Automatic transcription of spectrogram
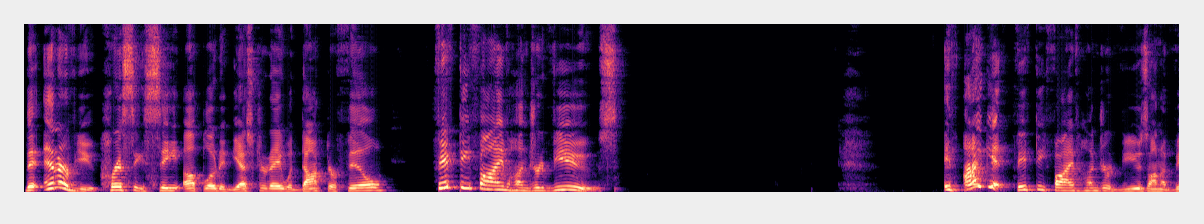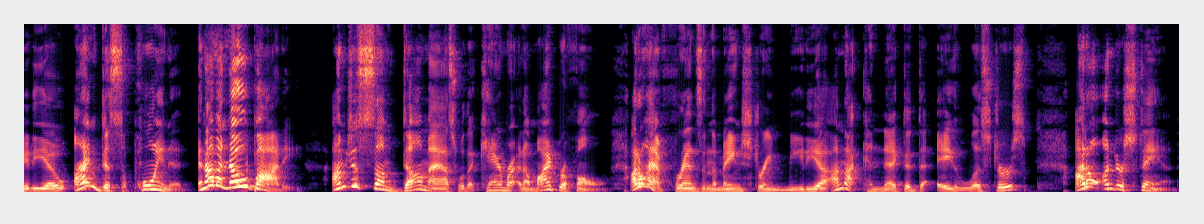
The interview Chrissy C uploaded yesterday with Dr. Phil, 5,500 views. If I get 5,500 views on a video, I'm disappointed. And I'm a nobody. I'm just some dumbass with a camera and a microphone. I don't have friends in the mainstream media. I'm not connected to A-listers. I don't understand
